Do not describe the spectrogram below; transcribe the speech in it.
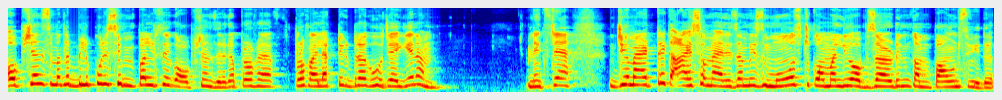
ऑप्शन मतलब बिल्कुल सिंपल से ऑप्शन देगा प्रोफाइलैक्टिक ड्रग हो जाएगी ना? नेक्स्ट है geometric isomerism is most commonly observe in compounds with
